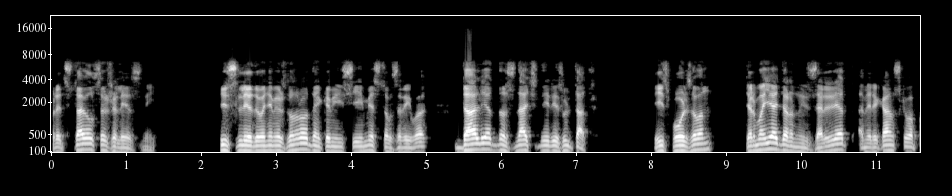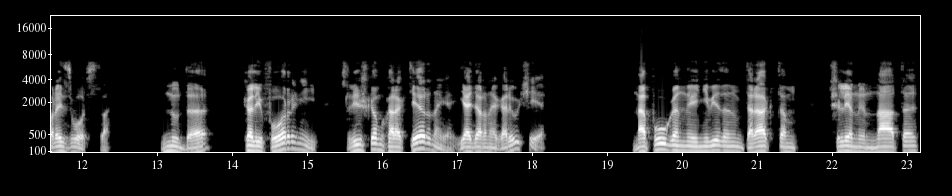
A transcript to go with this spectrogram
представился железный. Исследования Международной комиссии места взрыва дали однозначный результат. Использован термоядерный заряд американского производства. Ну да, Калифорнии слишком характерное ядерное горючее. Напуганные невиданным терактом члены НАТО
